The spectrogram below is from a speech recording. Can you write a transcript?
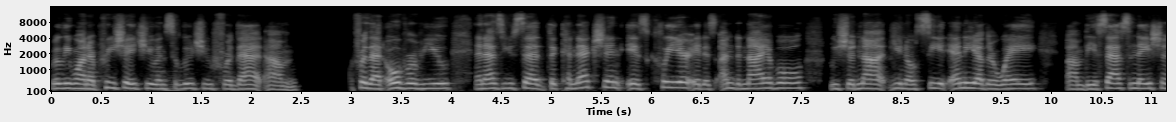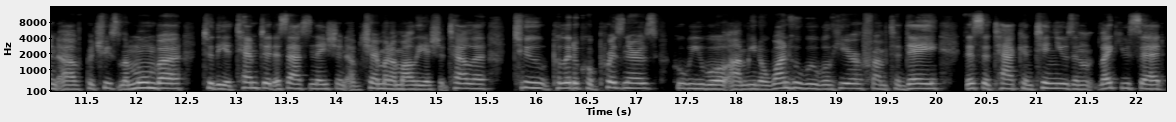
really want to appreciate you and salute you for that um, for that overview. And as you said, the connection is clear. It is undeniable. We should not, you know, see it any other way. Um, the assassination of Patrice Lumumba to the attempted assassination of Chairman Omali Yeshitela to political prisoners who we will, um, you know, one who we will hear from today. This attack continues. And like you said,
